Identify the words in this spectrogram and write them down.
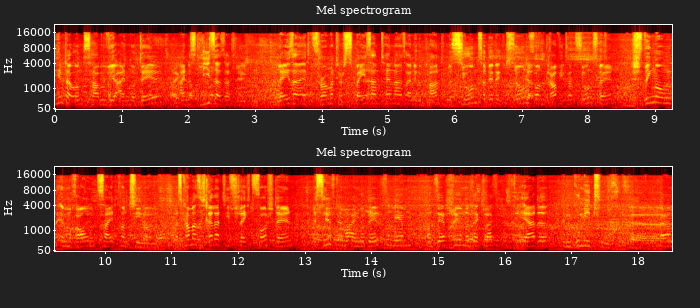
hinter uns haben wir ein Modell eines LISA-Satelliten. Laser Interferometer Space Antenna ist eine geplante Mission zur Detektion von Gravitationswellen, Schwingungen im Raum-Zeit-Kontinuum. Das kann man sich relativ schlecht vorstellen. Es hilft immer ein Modell zu nehmen und sehr schön und sehr klassisch ist die Erde im Gummituch. Ähm,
